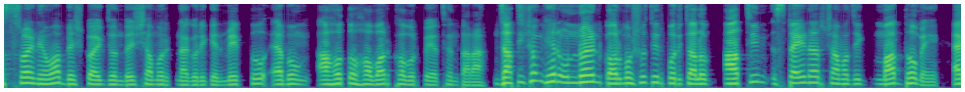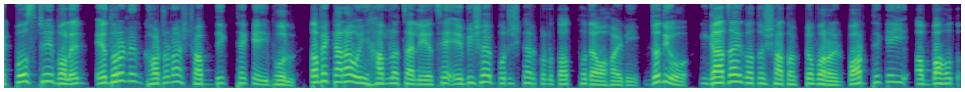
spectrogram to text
আশ্রয় নেওয়া বেশ কয়েকজন বেসামরিক নাগরিকের মৃত্যু এবং আহত হওয়ার খবর পেয়েছেন তারা। জাতিসংঘের উন্নয়ন কর্মসূচির পরিচালক আচিম স্টাইনার সামাজিক মাধ্যমে এক পোস্টে বলেন, এ ধরনের ঘটনা সব দিক থেকেই ভুল। তবে কারা ওই হামলা চালিয়েছে এ বিষয়ে পরিষ্কার কোনো তথ্য দেওয়া হয়নি। যদিও গাজায় গত সাত অক্টোবরের পর থেকেই অব্যাহত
